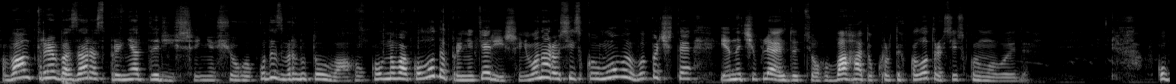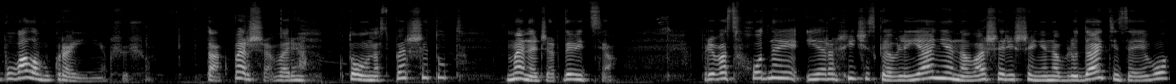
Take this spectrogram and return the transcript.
вам треба зараз прийняти рішення, що, куди звернути увагу. Нова колода прийняття рішень. Вона російською мовою, вибачте, я не чіпляюсь до цього. Багато крутих колод російською мовою йде. Купувала в Україні, якщо що. Так, перше варіант. Хто у нас перший тут? Менеджер, дивіться. Превосходное иерархическое влияние на ваше решение. Наблюдайте за его...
